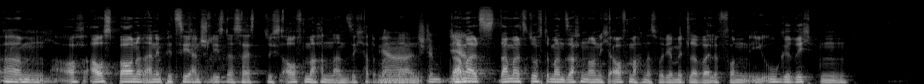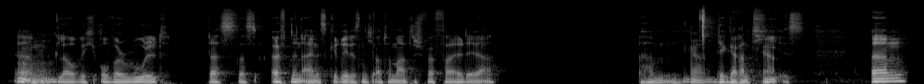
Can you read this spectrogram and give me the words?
ähm, auch ausbauen und an den PC anschließen. Das heißt, durchs Aufmachen an sich hatte man Ja, dann. stimmt, ja. Damals, damals durfte man Sachen noch nicht aufmachen. Das wurde ja mittlerweile von EU-Gerichten, ähm, Mhm. glaube ich, overruled, dass das Öffnen eines Gerätes nicht automatisch Verfall der, ähm, der Garantie Ja. ist. Ähm,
